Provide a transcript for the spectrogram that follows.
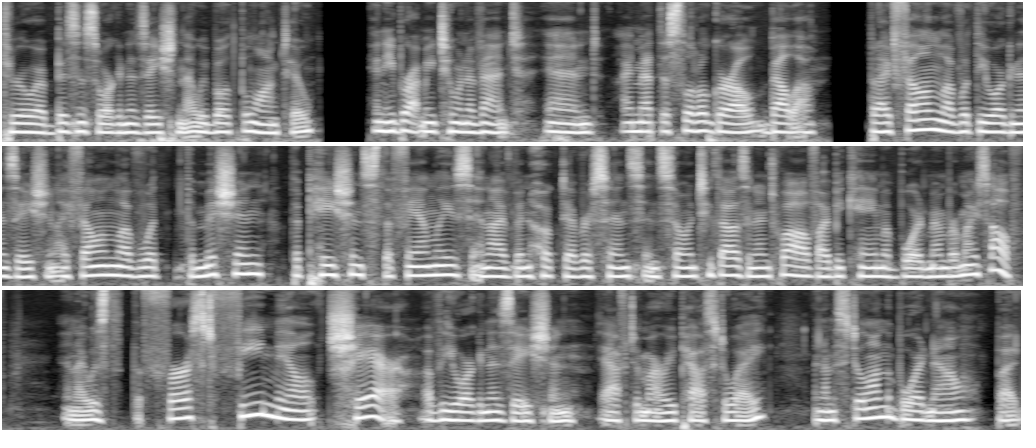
through a business organization that we both belong to. And he brought me to an event. And I met this little girl, Bella, but I fell in love with the organization. I fell in love with the mission, the patients, the families, and I've been hooked ever since. And so in 2012, I became a board member myself. And I was the first female chair of the organization after Murray passed away. And I'm still on the board now, but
